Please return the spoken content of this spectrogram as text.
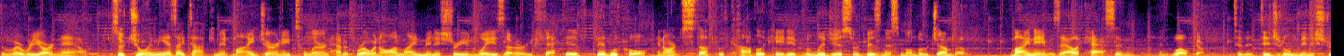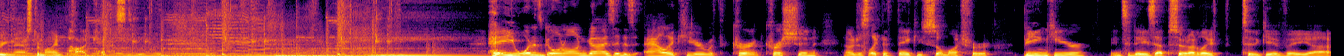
than where we are now. So join me as I document my journey to learn how to grow an online ministry in ways that are effective, biblical, and aren't stuffed with complicated religious or business mumbo jumbo. My name is Alec Casson, and welcome to the Digital Ministry Mastermind Podcast. Hey, what is going on, guys? It is Alec here with Current Christian, and I'd just like to thank you so much for being here. In today's episode, I'd like to give a uh,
